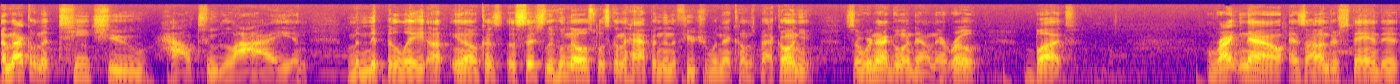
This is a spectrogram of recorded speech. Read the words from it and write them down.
I'm not going to teach you how to lie and manipulate, uh, you know, because essentially who knows what's going to happen in the future when that comes back on you. So we're not going down that road. But right now, as I understand it,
